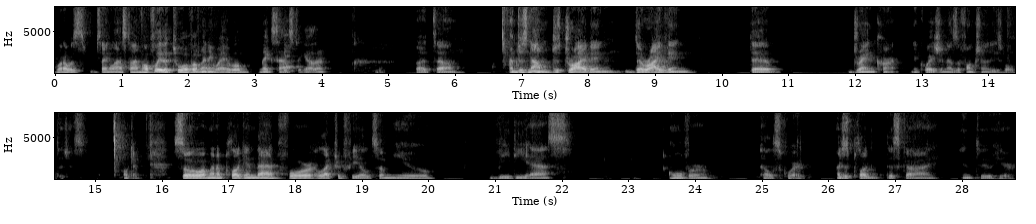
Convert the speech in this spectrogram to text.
what I was saying last time? Hopefully, the two of them anyway will make sense together. But um, I'm just now I'm just driving deriving the drain current equation as a function of these voltages. Okay, so I'm going to plug in that for electric field. So mu VDS over L squared. I just plugged this guy into here.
